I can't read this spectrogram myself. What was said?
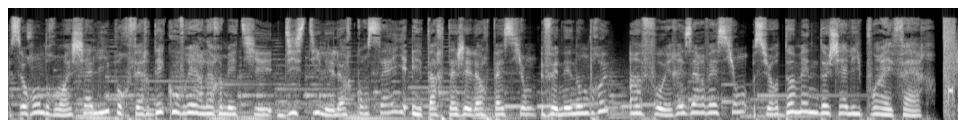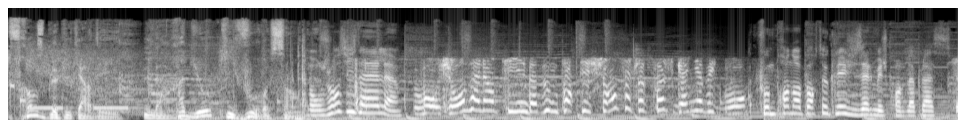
se rendront à Chaly pour faire découvrir leur métier, distiller leurs conseils et partager leur passion. Venez nombreux. Infos et réservations sur domaine-de-chaly.fr. France Bleu Picardie, la radio qui vous ressemble. Bonjour Gisèle. Bonjour Valentine, bah, vous me portez chance, à chaque fois je gagne avec vous. Faut me prendre en porte-clés Gisèle, mais je prends de la place.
